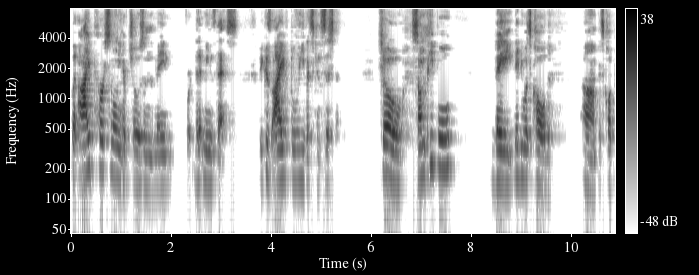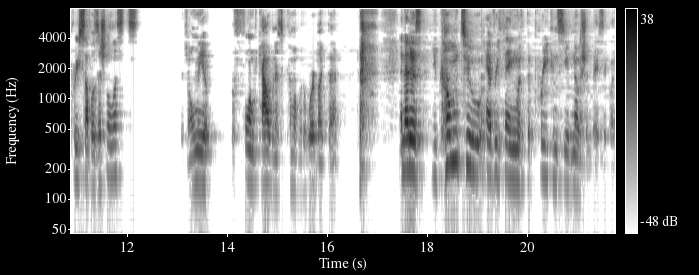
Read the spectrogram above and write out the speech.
but I personally have chosen the main that it means this because I believe it's consistent. So some people they they do what's called um, it's called presuppositionalists, which only a reformed Calvinist could come up with a word like that. and that is, you come to everything with the preconceived notion, basically.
